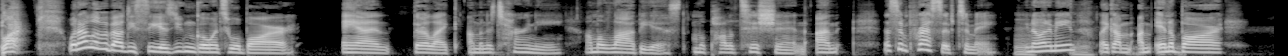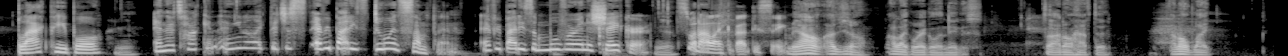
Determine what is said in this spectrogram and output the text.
black What I love about DC is you can go into a bar and they're like, I'm an attorney, I'm a lobbyist, I'm a politician. I'm that's impressive to me. You Mm, know what I mean? yeah. Like I'm I'm in a bar, black people, Yeah. and they're talking and you know, like they're just everybody's doing something. Everybody's a mover and a shaker. Yeah. That's what I like about DC. i mean i don't I, you know i like regular niggas so i don't have to i don't like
